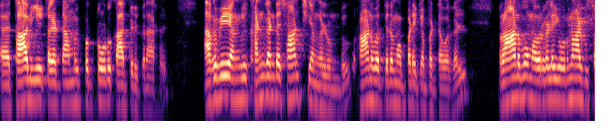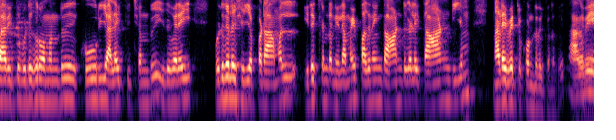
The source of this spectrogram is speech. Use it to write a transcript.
அஹ், தாலியை கலட்டாமல் பொட்டோடு காத்திருக்கிறார்கள். ஆகவே அங்கு கண்கண்ட சாட்சியங்கள் உண்டு. இராணுவத்திடம் ஒப்படைக்கப்பட்டவர்கள் இராணுவம் அவர்களை ஒரு நாள் விசாரித்து விடுகிறோம் என்று கூறி அழைத்து சென்று இதுவரை விடுதலை செய்யப்படாமல் இருக்கின்ற நிலைமை பதினைந்து ஆண்டுகளை தாண்டியும் நடைபெற்று கொண்டிருக்கிறது. ஆகவே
